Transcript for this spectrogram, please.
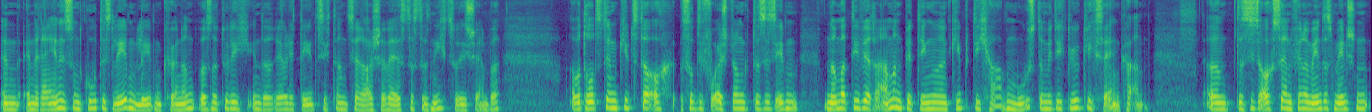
ein, ein reines und gutes Leben leben können, was natürlich in der Realität sich dann sehr rasch erweist, dass das nicht so ist scheinbar. Aber trotzdem gibt es da auch so die Vorstellung, dass es eben normative Rahmenbedingungen gibt, die ich haben muss, damit ich glücklich sein kann. Ähm, das ist auch so ein Phänomen, dass Menschen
